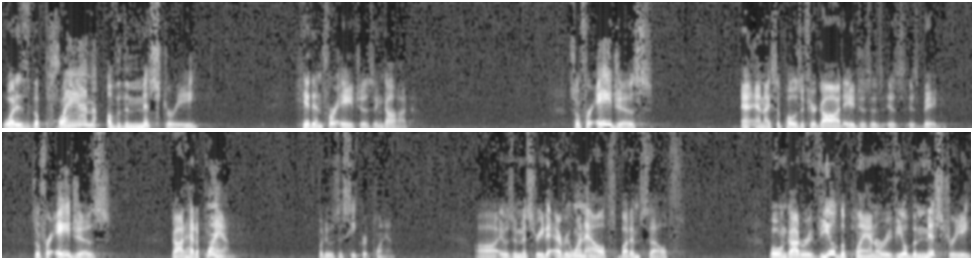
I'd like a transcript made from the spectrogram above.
what is the plan of the mystery hidden for ages in God. So for ages, and, and I suppose if you're God, ages is, is, is big. So for ages, God had a plan, but it was a secret plan. Uh, it was a mystery to everyone else but himself. But when God revealed the plan or revealed the mystery,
